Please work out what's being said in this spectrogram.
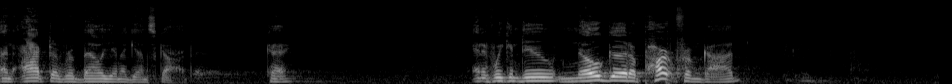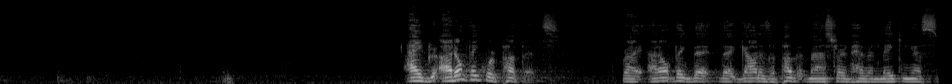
an act of rebellion against God? Okay? And if we can do no good apart from God, I, I don't think we're puppets, right? I don't think that, that God is a puppet master in heaven making us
